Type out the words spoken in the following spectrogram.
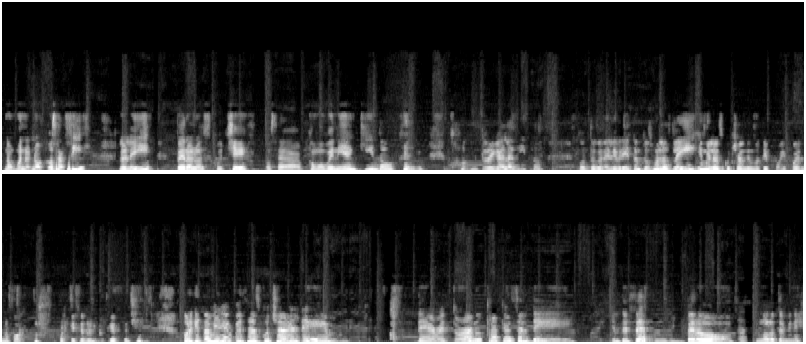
No, bueno, no, o sea, sí, lo leí, pero lo escuché. O sea, como venía en Kindle, regaladito, junto con el librito, entonces me los leí y me lo escuché al mismo tiempo. Y fue el mejor, porque es el único que escuché. Porque también empecé a escuchar el de, de Return, creo que es el de, el de Seth, pero no lo terminé.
